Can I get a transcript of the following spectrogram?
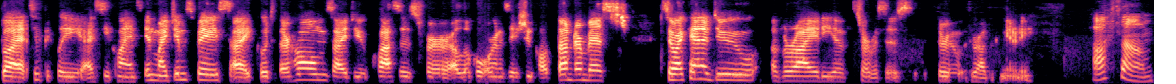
But typically, I see clients in my gym space. I go to their homes. I do classes for a local organization called Thundermist. So I kind of do a variety of services through throughout the community. Awesome.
